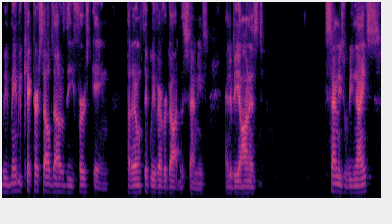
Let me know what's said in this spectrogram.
we've maybe kicked ourselves out of the first game, but I don't think we've ever gotten to the semis. And to be honest, semis would be nice.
